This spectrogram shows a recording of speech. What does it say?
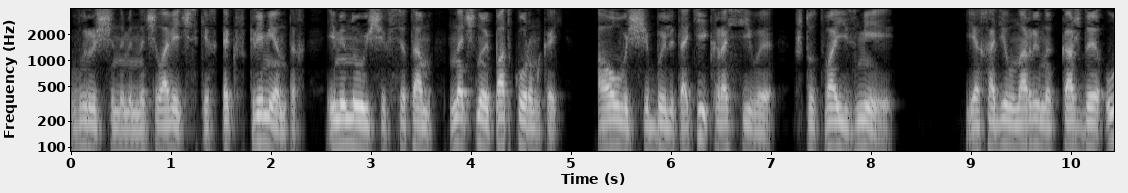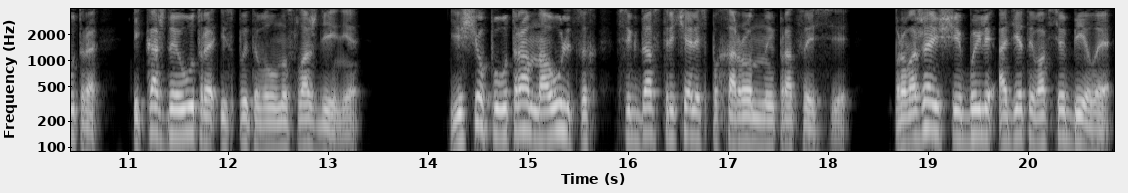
выращенными на человеческих экскрементах, именующихся там ночной подкормкой, а овощи были такие красивые, что твои змеи. Я ходил на рынок каждое утро и каждое утро испытывал наслаждение. Еще по утрам на улицах всегда встречались похоронные процессии. Провожающие были одеты во все белое,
